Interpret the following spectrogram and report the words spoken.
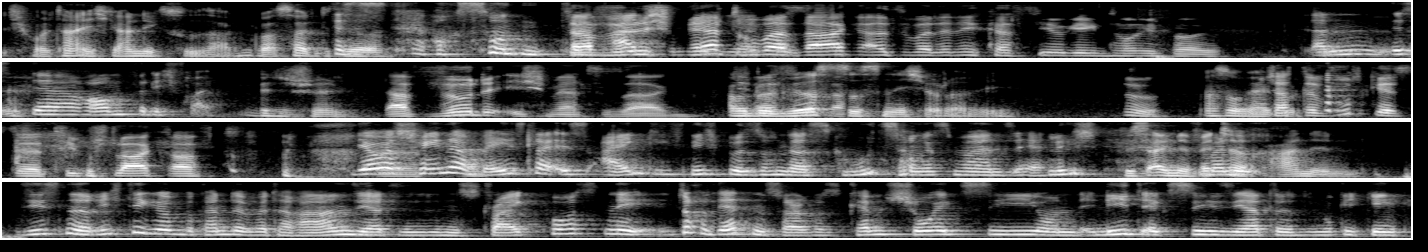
Ich wollte eigentlich gar nichts zu sagen. Du hast halt Das diese. ist auch so ein Da würde ich mehr drüber sagen als über Danny Castillo gegen Tony Ferguson. Dann ist der Raum für dich frei. Bitteschön. Da würde ich mehr zu sagen. Aber Ich du weiß wirst es nicht, oder wie? Nö. Achso, ja, Ich gut. dachte, Wutke ist der Team Schlagkraft. Ja, aber Äh, Shayna. Baszler ist eigentlich nicht besonders gut, sagen wir es mal ganz ehrlich. Du bist eine Ich meine- Veteranin. Sie ist eine richtige bekannte Veteranin. Sie hat einen Strikeforce. Nee, doch, die hat einen Strikeforce. Sie kämpft Show XC und Elite XC. Sie hatte wirklich gegen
